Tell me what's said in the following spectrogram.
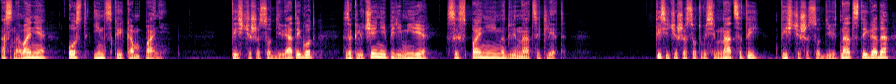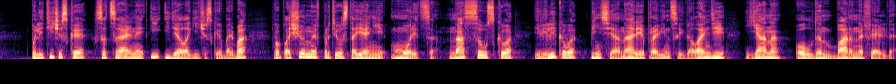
Основание Ост-Индской компании. 1609 год. Заключение перемирия с Испанией на 12 лет. 1618-1619 года – политическая, социальная и идеологическая борьба, воплощенная в противостоянии Морица Нассауского и великого пенсионария провинции Голландии Яна Олден-Барнефельда.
